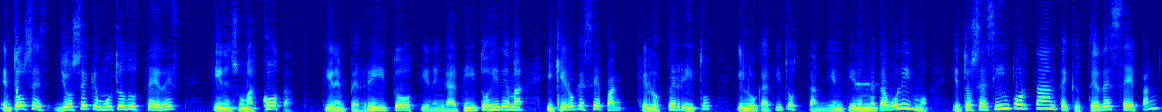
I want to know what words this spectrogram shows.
entonces, yo sé que muchos de ustedes tienen su mascota, tienen perritos, tienen gatitos y demás, y quiero que sepan que los perritos y los gatitos también tienen metabolismo. Entonces, es importante que ustedes sepan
